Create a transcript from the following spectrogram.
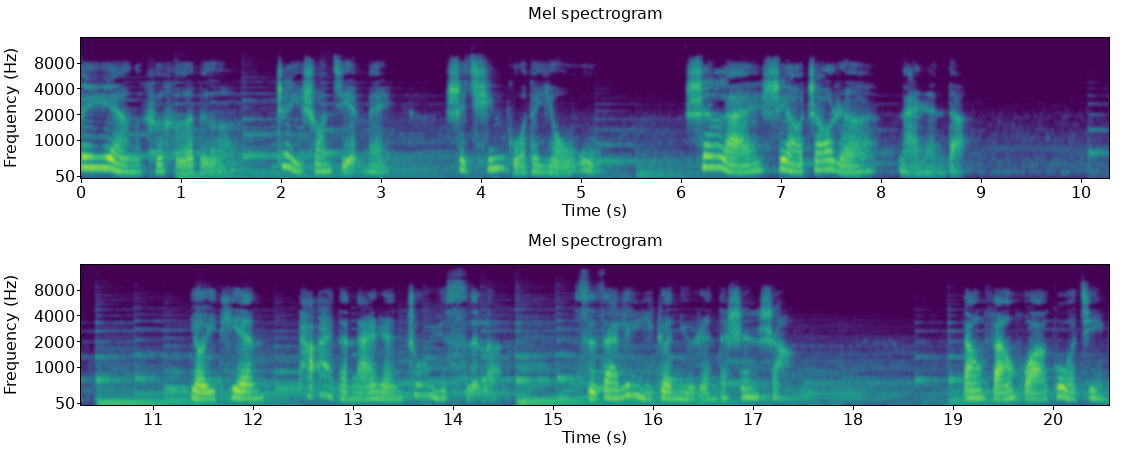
飞燕和何德这一双姐妹是倾国的尤物，生来是要招惹男人的。有一天，她爱的男人终于死了，死在另一个女人的身上。当繁华过尽，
